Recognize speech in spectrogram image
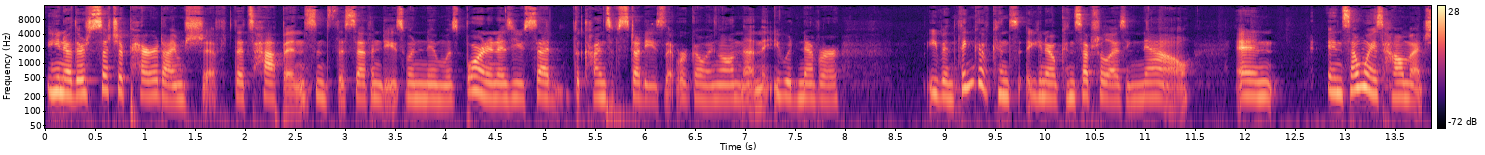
you know, there's such a paradigm shift that's happened since the 70s when Nim was born. And as you said, the kinds of studies that were going on then that you would never even think of, you know, conceptualizing now. And in some ways, how much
